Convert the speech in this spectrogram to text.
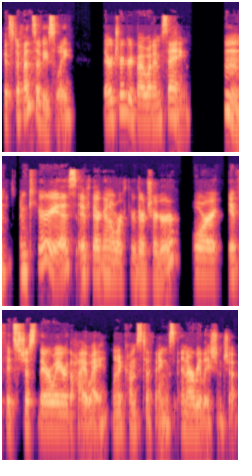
gets defensive easily. They're triggered by what I'm saying. Hmm, I'm curious if they're going to work through their trigger or if it's just their way or the highway when it comes to things in our relationship.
